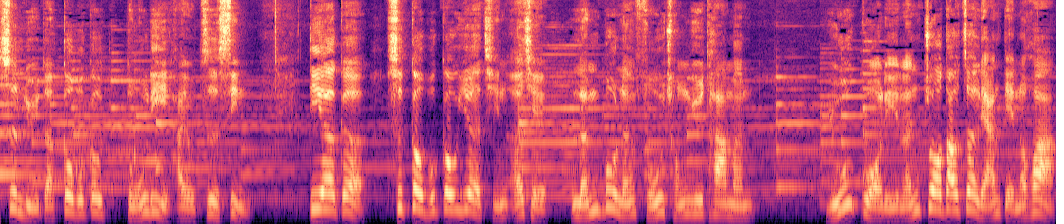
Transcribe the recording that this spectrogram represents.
是女的够不够独立还有自信，第二个。是够不够热情，而且能不能服从于他们？如果你能做到这两点的话，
